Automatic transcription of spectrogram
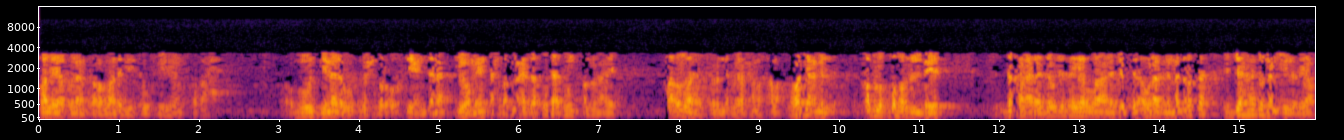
قال يا فلان ترى والدي توفي اليوم الصباح. بودنا لو تحضر أختي عندنا يومين تحضر العزاء وتأتون تصلون عليه. قال الله يغفر له ويرحمه. خلاص. رجع من قبل الظهر للبيت دخل على زوجته يلا أنا جبت الاولاد من المدرسة جهزوا نمشي للرياض.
